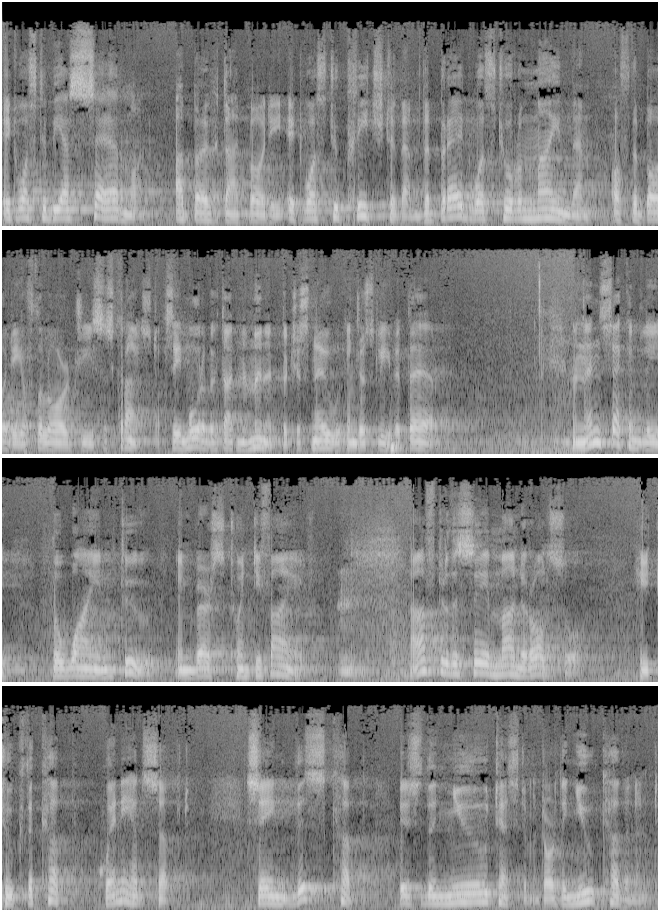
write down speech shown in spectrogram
It was to be a sermon about that body. It was to preach to them. The bread was to remind them of the body of the Lord Jesus Christ. I'll say more about that in a minute, but just now we can just leave it there. And then, secondly, the wine too, in verse 25. After the same manner also he took the cup when he had supped, saying, This cup is the New Testament or the New Covenant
